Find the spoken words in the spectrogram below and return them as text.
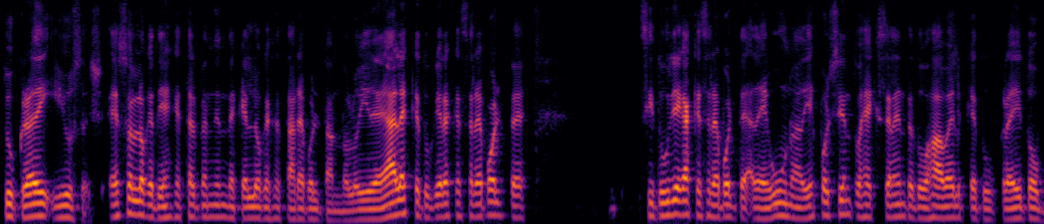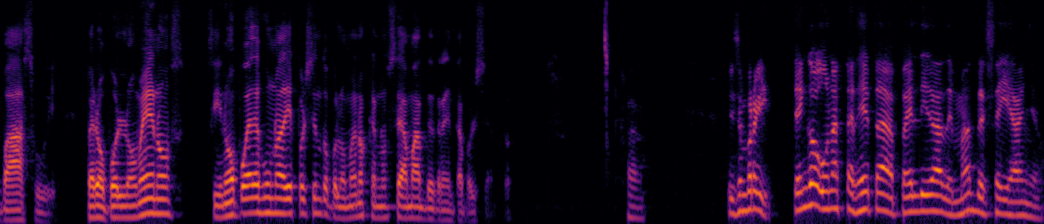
tu credit usage. Eso es lo que tienes que estar pendiente, qué es lo que se está reportando. Lo ideal es que tú quieres que se reporte si tú llegas que se reporte de 1 a 10%, es excelente, tú vas a ver que tu crédito va a subir. Pero por lo menos, si no puedes 1 a 10%, por lo menos que no sea más de 30%. Claro. Dicen por aquí, tengo una tarjeta a pérdida de más de 6 años.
